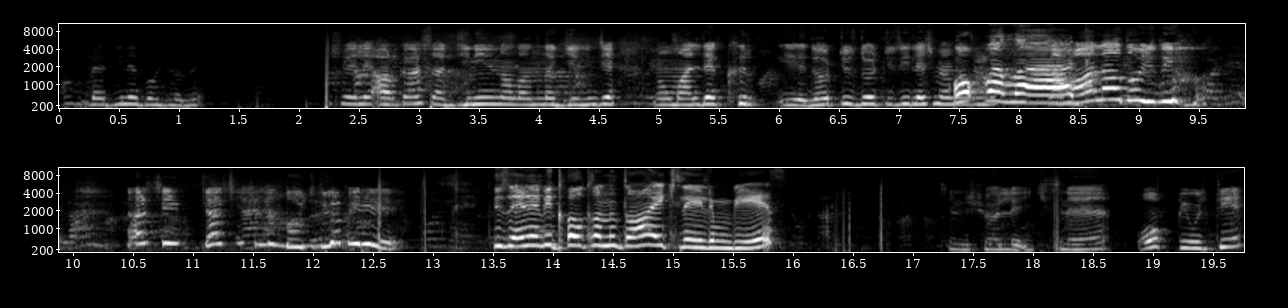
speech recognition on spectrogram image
Ah be yine dodge'ladı. Şöyle arkadaşlar Cini'nin alanına gelince normalde 40 e, 400 400 iyileşmem lazım. Ya hala dodge'luyor. Her şey her şey şimdi dodge'luyor beni. Üzerine bir kalkanı daha ekleyelim biz. Şimdi şöyle ikisine hop bir ulti.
